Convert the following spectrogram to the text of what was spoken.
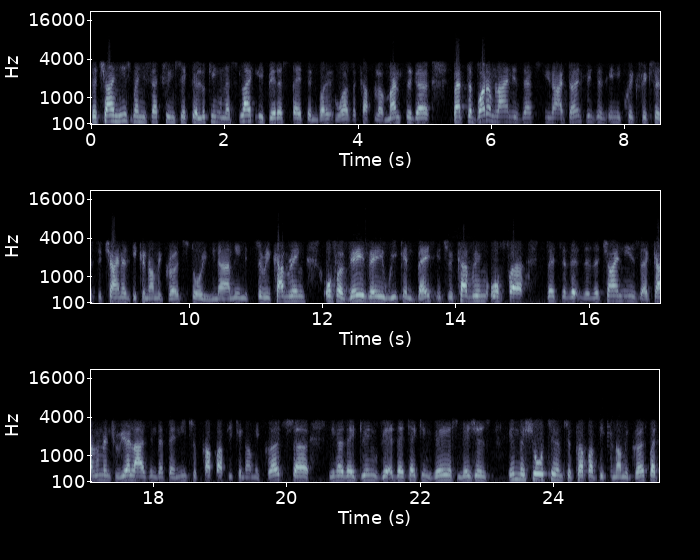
the Chinese manufacturing sector looking in a slightly better state than what it was a couple of months ago. But the bottom line is that, you know, I don't think there's any quick fixes to China's economic growth story. You know, I mean, it's recovering off a very, very weakened base. It's recovering off uh, the, the, the, Chinese uh, government realizing that they need to prop up economic growth. So, you know, they're doing, they're taking various measures in the short term to prop up economic growth. But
